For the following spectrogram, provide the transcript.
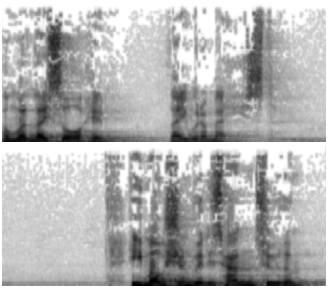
and when they saw him, they were amazed. He motioned with his hand to them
